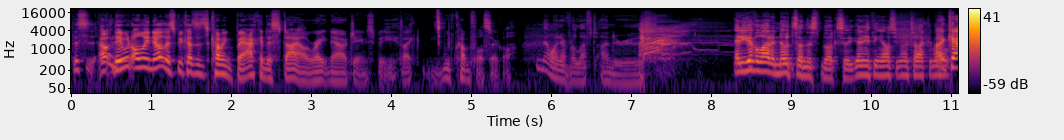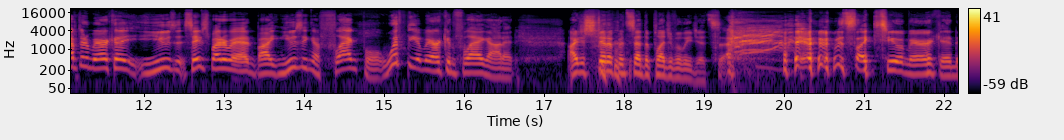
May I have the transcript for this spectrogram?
this is. Oh, they would only know this because it's coming back into style right now, James B. Like we've come full circle. No one ever left Underoos. and you have a lot of notes on this book, so you got anything else you want to talk about? Uh, Captain America uses saved Spider-Man by using a flagpole with the American flag on it. I just stood up and said the Pledge of Allegiance. it was like too American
